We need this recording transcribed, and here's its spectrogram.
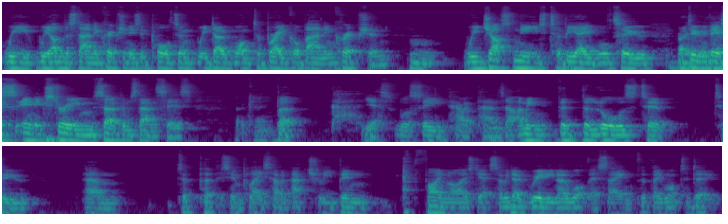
we we understand encryption is important. We don't want to break or ban encryption. We just need to be able to Break do this in extreme circumstances. okay. But yes, we'll see how it pans out. I mean, the the laws to to um, to put this in place haven't actually been finalised yet, so we don't really know what they're saying that they want to do.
